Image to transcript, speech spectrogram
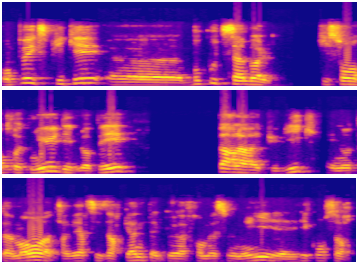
on peut expliquer euh, beaucoup de symboles qui sont entretenus, développés par la République, et notamment à travers ces arcanes tels que la franc-maçonnerie et, et consorts.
